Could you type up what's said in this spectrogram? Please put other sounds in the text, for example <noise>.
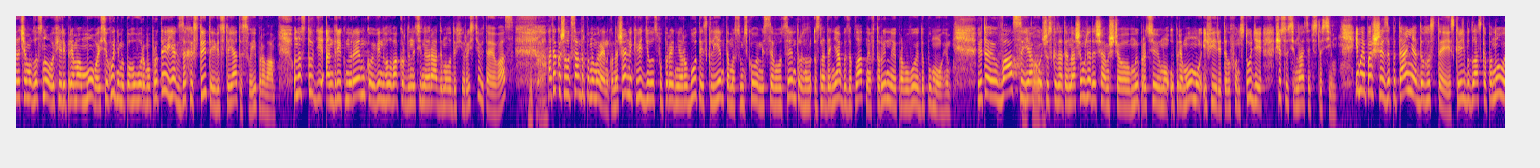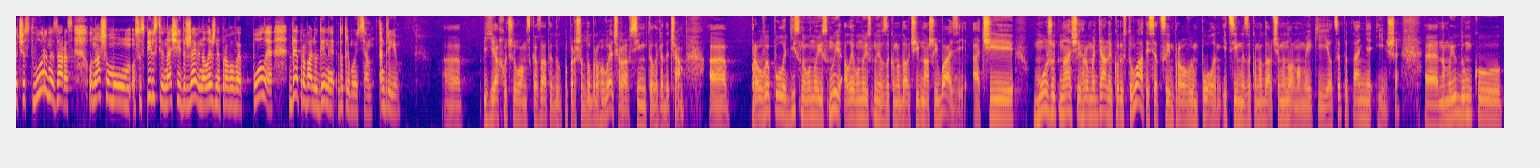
Глядачам обласного ефірі пряма мова. І сьогодні ми поговоримо про те, як захистити і відстояти свої права. У нас в студії Андрій Кнуренко. Він голова координаційної ради молодих юристів. Вітаю вас. Вітаю. А також Олександр Пономаренко, начальник відділу з попередньої роботи із клієнтами Сумського місцевого центру з надання безоплатної вторинної правової допомоги. Вітаю вас. Я хочу сказати нашим глядачам, що ми працюємо у прямому ефірі. Телефон студії 617 107. І моє перше запитання до гостей. Скажіть, будь ласка, панове, чи створене зараз у нашому суспільстві, нашій державі належне правове поле, де права людини дотримуються? Андрію. Е, Я хочу вам сказати, по-перше, доброго вечора всім телеглядачам. Е, Правове поле дійсно воно існує, але воно існує в законодавчій нашій базі. А чи можуть наші громадяни користуватися цим правовим полем і цими законодавчими нормами, які є? Оце питання інше. Е, На мою думку,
